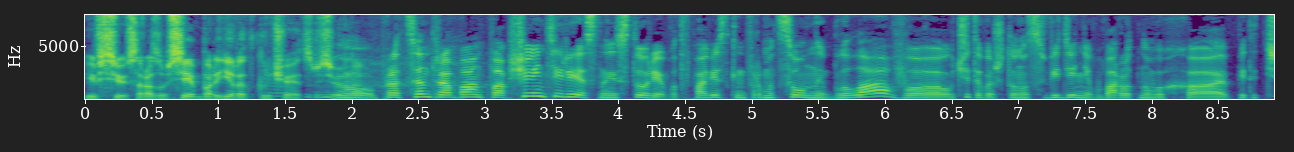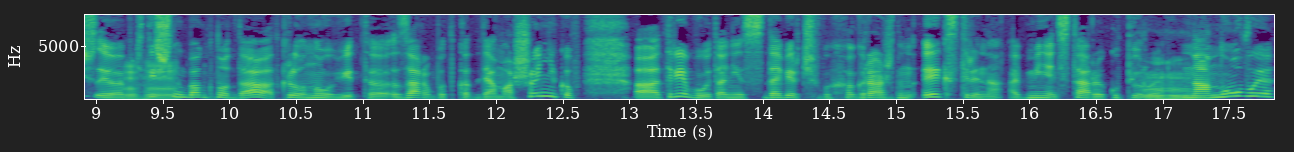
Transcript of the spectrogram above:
и все, сразу все барьеры отключаются. Все, ну, да. Про Центробанк вообще интересная история. Вот в повестке информационной была, в, учитывая, что у нас введение в оборот новых э, пятитысячных угу. банкнот, да, открыло новый вид э, заработка для мошенников. Требуют они с доверчивых граждан экстренно обменять старые купюры угу. на новые.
